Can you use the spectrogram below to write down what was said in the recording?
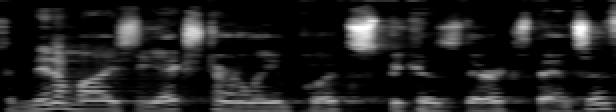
to minimize the external inputs because they're expensive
